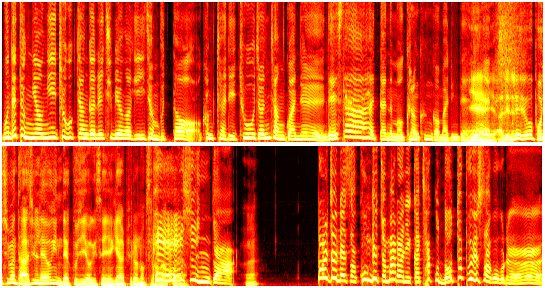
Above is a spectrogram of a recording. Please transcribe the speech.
문 대통령이 조국 장관을 지명하기 이전부터 검찰이 조 전 장관을 내사했다는 뭐 그런 근거 말인데. 예, 예. 알릴레요 보시면 다 아실 내용인데 굳이 여기서 얘기할 필요는 없을 것 같고요. 배신자 예? 뻘전에서 공개 좀 하라니까 자꾸 너트프에 싸고 그래.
